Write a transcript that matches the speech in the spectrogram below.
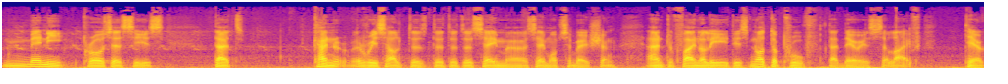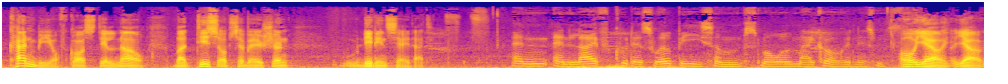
many processes that can result to the, the, the same uh, same observation. And finally, it is not a proof that there is a life. There can be, of course, still now, but this observation didn't say that. And and life could as well be some small microorganisms. Oh yeah, yeah,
